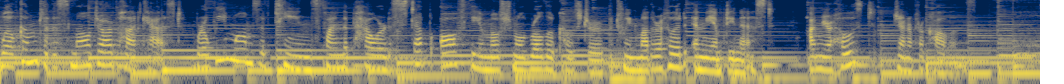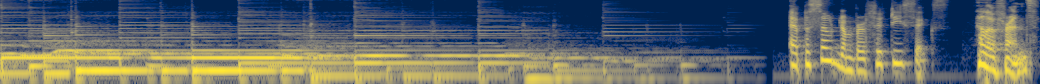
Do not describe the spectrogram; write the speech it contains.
Welcome to the Small Jar Podcast, where we moms of teens find the power to step off the emotional roller coaster between motherhood and the empty nest. I'm your host, Jennifer Collins. Episode number 56. Hello, friends.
